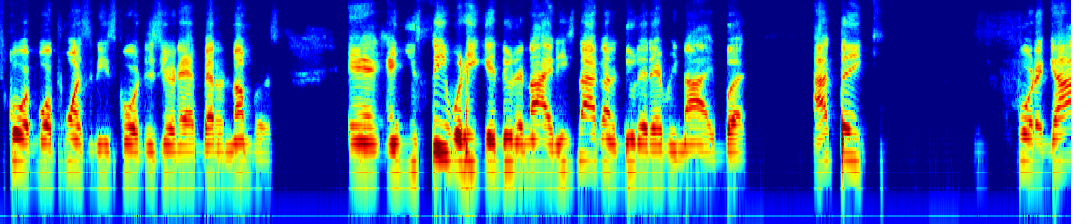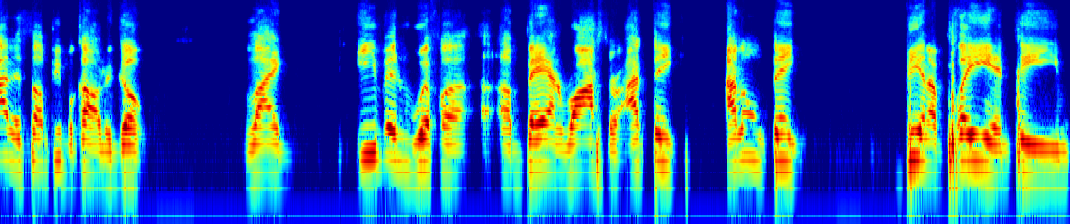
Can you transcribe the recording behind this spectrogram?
scored more points than he scored this year and had better numbers. And and you see what he can do tonight. He's not going to do that every night, but I think for the guy that some people call the GOAT, like even with a, a bad roster, I think I don't think being a play-in team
